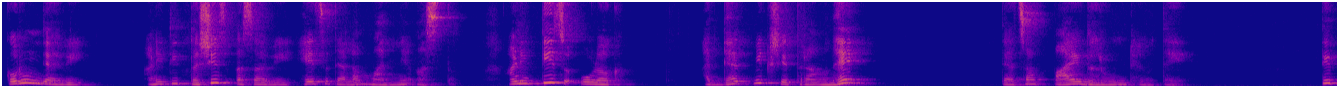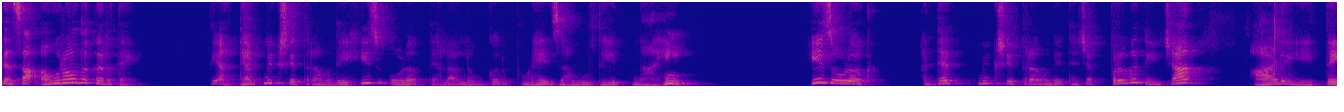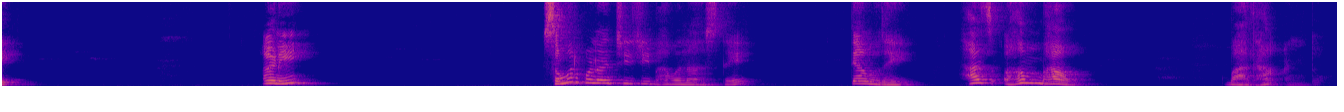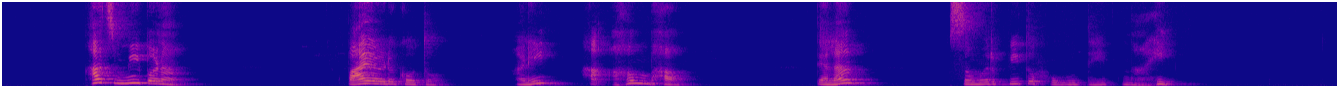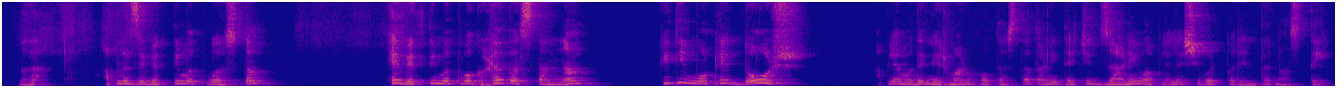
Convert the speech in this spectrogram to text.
करून द्यावी आणि ती तशीच असावी हेच त्याला मान्य असतं. आणि तीच ओळख आध्यात्मिक क्षेत्रामध्ये त्याचा पाय धरून ठेवते. ती त्याचा अवरोध करते. ती आध्यात्मिक क्षेत्रामध्ये हीच ओळख त्याला लवकर पुढे जाऊ देत नाही. हीच ओळख आध्यात्मिक क्षेत्रामध्ये त्याच्या प्रगतीच्या आड येते. आणि समर्पणाची जी भावना असते त्यामध्ये हाच अहंभाव बाधा आणतो. हाच मीपणा पाय अडकवतो आणि हा अहमभाव त्याला समर्पित होऊ देत नाही. बघा आपलं जे व्यक्तिमत्व असतं हे व्यक्तिमत्व घडत असताना किती मोठे दोष आपल्यामध्ये निर्माण होत असतात आणि त्याची जाणीव आपल्याला शेवटपर्यंत नसते.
